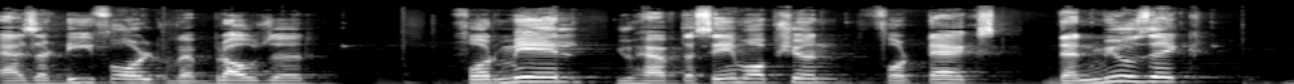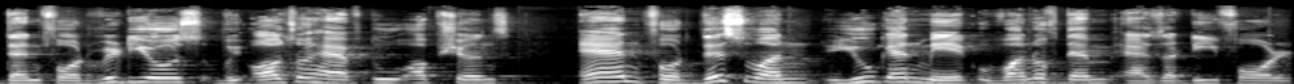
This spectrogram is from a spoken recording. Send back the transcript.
as a default web browser. For mail, you have the same option for text, then music, Then for videos, we also have two options. And for this one, you can make one of them as a default.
